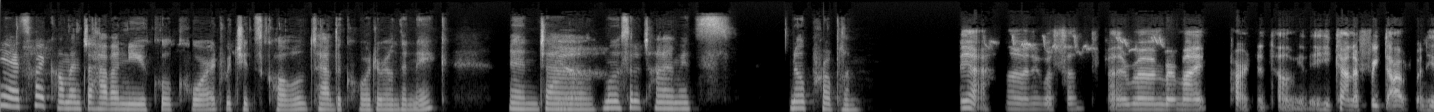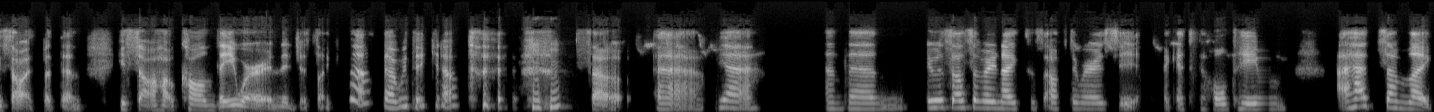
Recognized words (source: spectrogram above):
Yeah, it's quite common to have a nuchal cord, which it's called, to have the cord around the neck. And uh, Yeah. most of the time, it's no problem. Yeah, no, and it wasn't. But I remember my partner telling me that he kind of freaked out when he saw it, but then he saw how calm they were, and then just like, yeah, yeah, we take it out. so uh, yeah, and then it was also very nice because afterwards he, I get to hold him. I had some like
